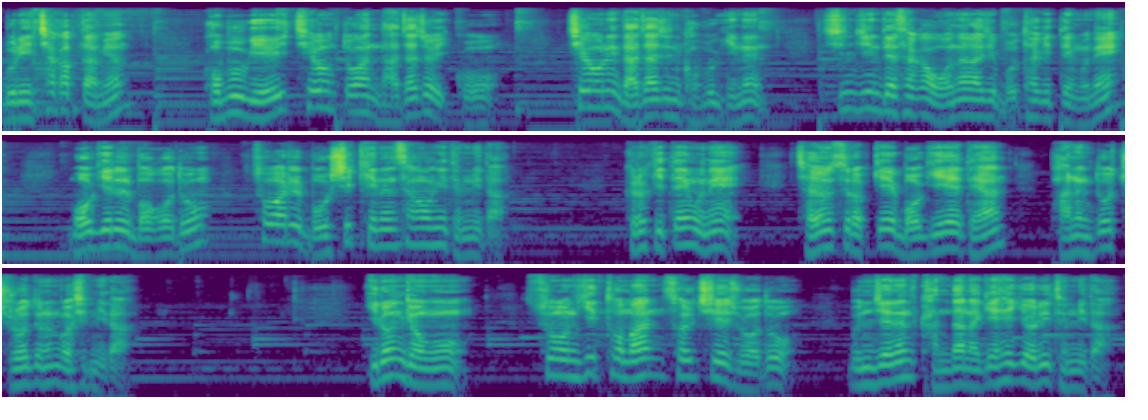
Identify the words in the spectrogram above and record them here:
물이 차갑다면 거북이의 체온 또한 낮아져 있고 체온이 낮아진 거북이는 신진대사가 원활하지 못하기 때문에 먹이를 먹어도 소화를 못 시키는 상황이 됩니다. 그렇기 때문에 자연스럽게 먹이에 대한 반응도 줄어드는 것입니다. 이런 경우 수온 히터만 설치해 주어도 문제는 간단하게 해결이 됩니다.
